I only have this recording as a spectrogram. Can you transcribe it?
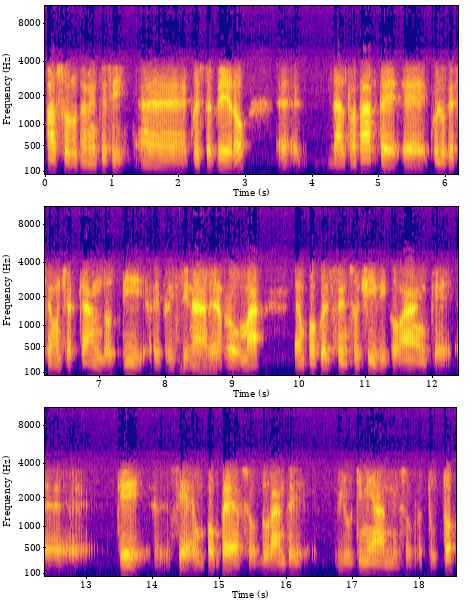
Assolutamente sì, eh, questo è vero. Eh, D'altra parte eh, quello che stiamo cercando di ripristinare a Roma è un po' quel senso civico anche eh, che eh, si è un po' perso durante gli ultimi anni soprattutto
